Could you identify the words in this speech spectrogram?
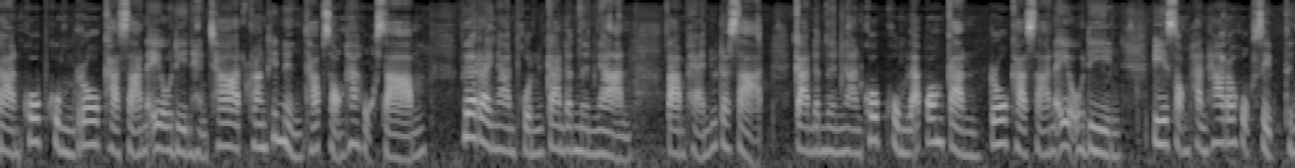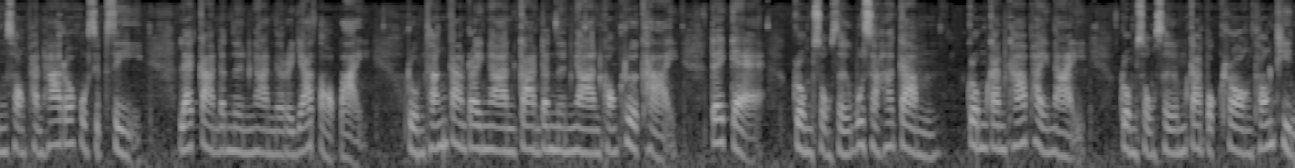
การควบคุมโรคขาดสารไอโอดีนแห่งชาติ ครั้งที่1ทับ2563 เพื่อรายงานผลการดำเนินงาน ตามแผนยุทธศาสตร์ การดำเนินงานควบคุมและป้องกันโรคขาดสารไอโอดีน ปี 2560 ถึง 2564 และการดำเนินงานในระยะต่อไป รวมทั้งการรายงานการดำเนินงานของเครือข่าย ได้แก่ กรมส่งเสริมอุตสาหกรรม กรมการค้าภายใน กรมส่งเสริมการปกครองท้องถิ่น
